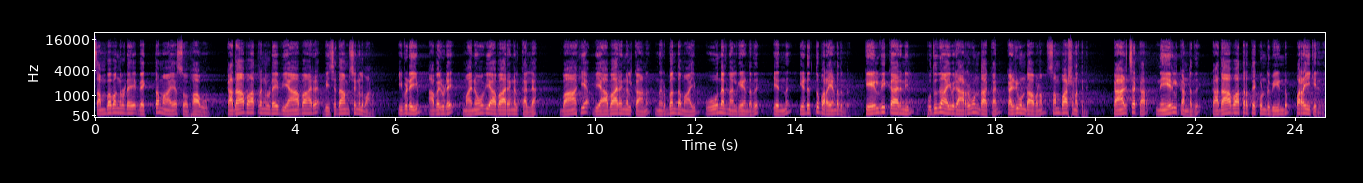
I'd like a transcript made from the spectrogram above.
സംഭവങ്ങളുടെ വ്യക്തമായ സ്വഭാവവും കഥാപാത്രങ്ങളുടെ വ്യാപാര വിശദാംശങ്ങളുമാണ്. ഇവിടെയും അവരുടെ മനോവ്യാപാരങ്ങൾക്കല്ല ബാഹ്യ വ്യാപാരങ്ങൾക്കാണ് നിർബന്ധമായും ഊന്നൽ നൽകേണ്ടത് എന്ന് എടുത്തു പറയേണ്ടതുണ്ട്. കേൾവിക്കാരനിൽ പുതുതായി ഒരു അറിവുണ്ടാക്കാൻ കഴിവുണ്ടാവണം സംഭാഷണത്തിന്. കാഴ്ചക്കാർ നേരിൽ കണ്ടത് കഥാപാത്രത്തെ കൊണ്ട് വീണ്ടും പറയിക്കരുത്.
